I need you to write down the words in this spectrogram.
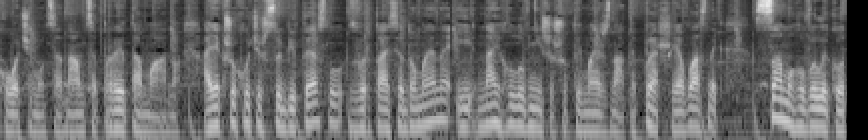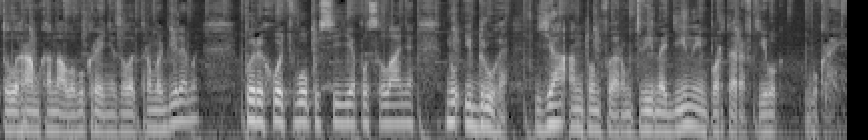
хочемо це. Нам це притаманно. А якщо хочеш собі Теслу, звертайся до мене. І найголовніше, що ти маєш знати, перше, я власник самого великого телеграм-каналу в Україні з електромобілями. Переходь в описі, є посилання. Ну і друге, я Антон Ферм, твій надійний імпортер автівок в Україні.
